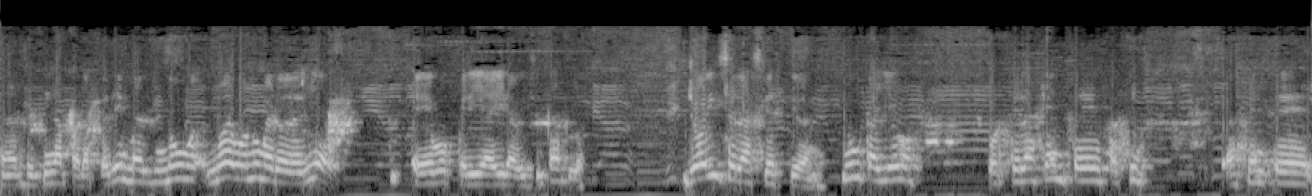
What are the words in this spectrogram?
en Argentina para pedirme el nu- nuevo número de Diego. Evo quería ir a visitarlo. Yo hice las gestiones, nunca llegó, porque la gente es así. La gente,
